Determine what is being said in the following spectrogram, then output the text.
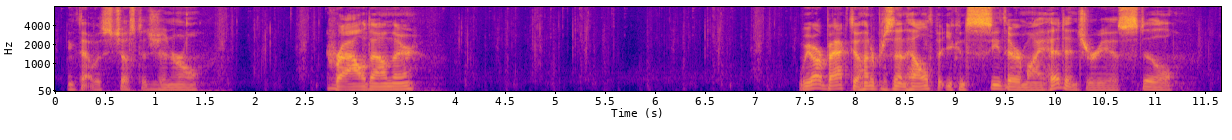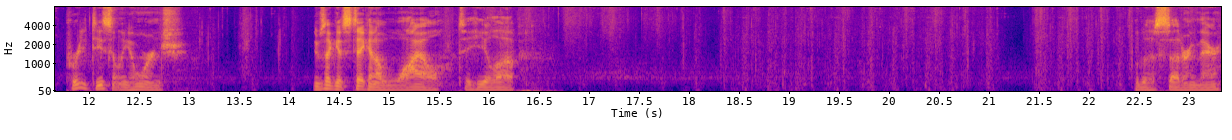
I think that was just a general Prowl down there. We are back to 100% health, but you can see there my head injury is still pretty decently orange. Seems like it's taken a while to heal up. A little bit of stuttering there.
